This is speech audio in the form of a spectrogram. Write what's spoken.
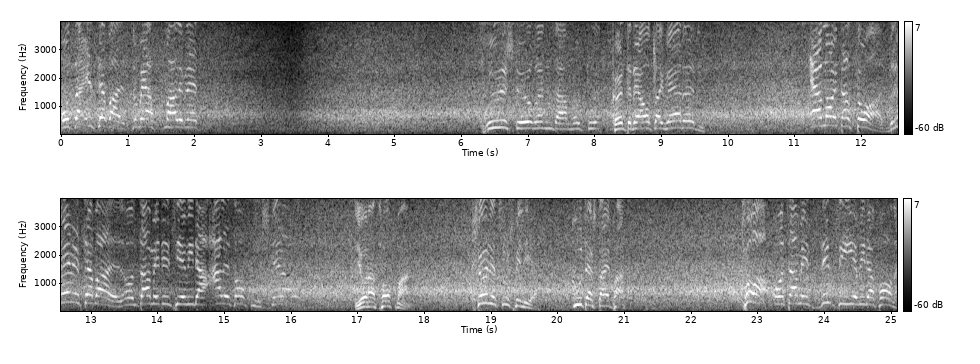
Und da ist der Ball zum ersten Mal im Netz. Frühe stören, da musst du... Könnte der Ausgleich werden. Erneut das Tor. Drin ist der Ball. Und damit ist hier wieder alles offen. Schnell aus. Jonas Hoffmann. Schönes Zuspiel hier. Guter Steilpass. Tor. Und damit sind sie hier wieder vorne.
